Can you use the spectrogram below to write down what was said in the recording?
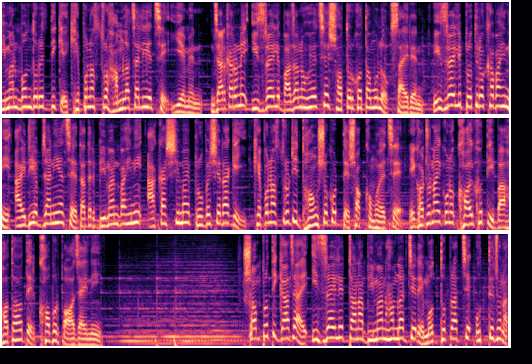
বিমানবন্দরের দিকে ক্ষেপণাস্ত্র হামলা চালিয়েছে ইয়েমেন, যার কারণে ইসরায়েলে বাজানো হয়েছে সতর্কতামূলক সাইরেন। ইসরায়েলি প্রতিরক্ষা বাহিনী আইডিএফ জানিয়েছে তাদের বিমান বাহিনী আকাশ সীমায় প্রবেশের আগেই ক্ষেপণাস্ত্রটি ধ্বংস করতে সক্ষম হয়েছে। এ ঘটনায় কোনো ক্ষয়ক্ষতি বা হতাহতের খবর পাওয়া যায়নি। সম্প্রতি গাজায় ইসরায়েলের টানা বিমান হামলার জেরে মধ্যপ্রাচ্যে উত্তেজনা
